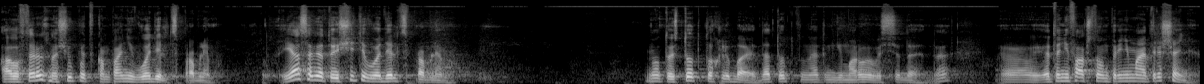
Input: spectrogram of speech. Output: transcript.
а во-вторых, нащупать в компании владельца проблемы. Я советую, ищите владельца проблемы. Ну, то есть тот, кто хлебает, да, тот, кто на этом геморрое восседает. Да? Э, это не факт, что он принимает решение,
